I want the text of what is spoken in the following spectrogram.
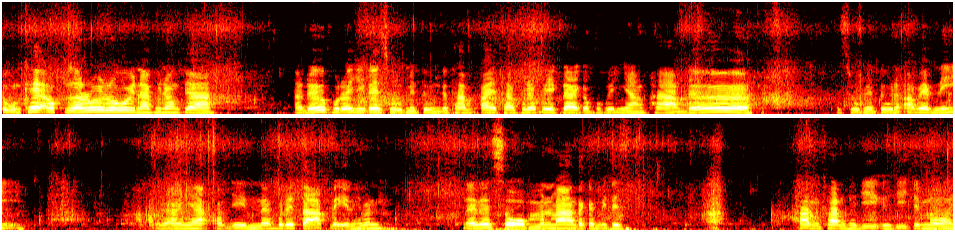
ตูนแค่เอาเกลือโรยๆนะพี่น้องจ้าเอาเด้อผู้ใดอยากได้สูตรแม่ตูนก็ทำไปถ้าผู้ใดอยากได้ก็บ่เป็นยังผ่านเด้อสูตรแม่ตูนเอาแบบนี้เวลาเนี้ยเอาเย็นนะบ่ได้ตากแดดให้มันได้ได้สอบมันมาแต่ก็มีแต่ขั้นขั้นขยี้ขยี้จังหน่อย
